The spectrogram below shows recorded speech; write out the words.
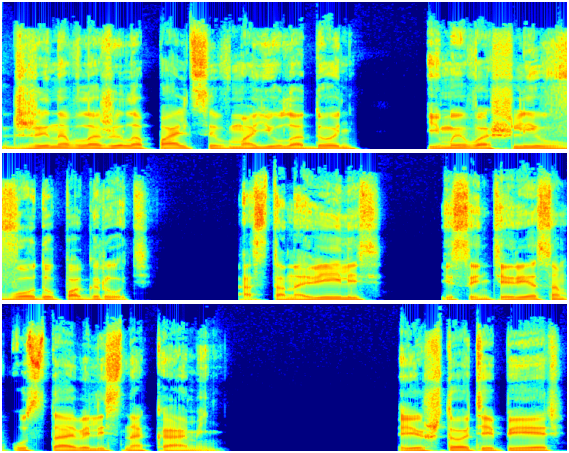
Джина вложила пальцы в мою ладонь и мы вошли в воду по грудь, остановились и с интересом уставились на камень. «И что теперь?»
